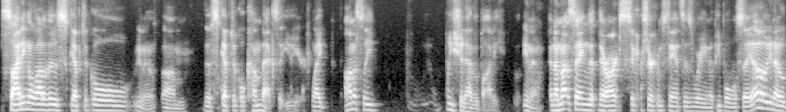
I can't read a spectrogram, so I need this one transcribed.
Citing a lot of those skeptical, you know, um, the skeptical comebacks that you hear. Like honestly, we should have a body you know, and I'm not saying that there aren't circumstances where you know people will say, oh, you know,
